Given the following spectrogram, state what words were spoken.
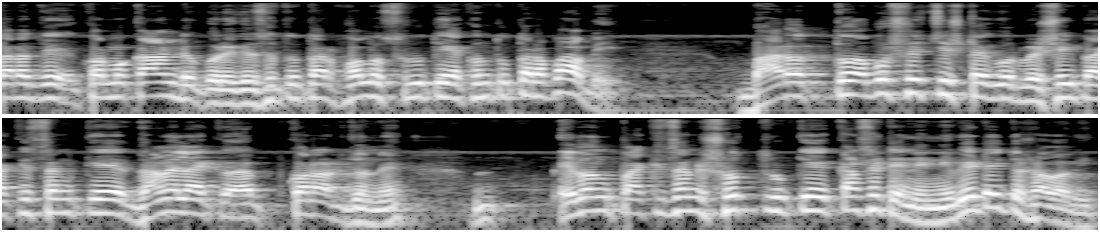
তারা যে কর্মকাণ্ড করে গেছে, তো তার ফলশ্রুতি এখন তো তারা পাবে। ভারত তো অবশ্যই চেষ্টা করবে সেই পাকিস্তানকে ঝামেলায় করার জন্যে এবং পাকিস্তানের শত্রুকে কাছে টেনে নিবে, এটাই তো স্বাভাবিক।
